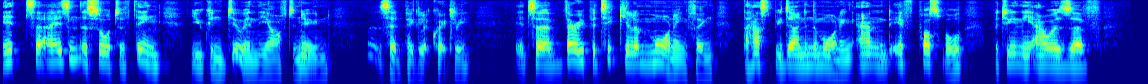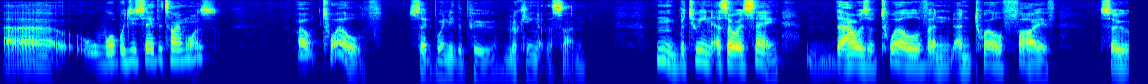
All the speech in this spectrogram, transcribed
It uh, not the sort of thing you can do in the afternoon, said Piglet quickly. It's a very particular morning thing that has to be done in the morning, and, if possible, between the hours of. Uh, what would you say the time was? About twelve, said Winnie the Pooh, looking at the sun. Hmm, between, as I was saying, the hours of twelve and, and twelve five. So,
